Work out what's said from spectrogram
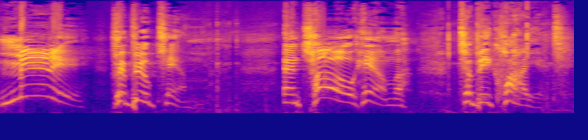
Many rebuked him and told him to be quiet.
